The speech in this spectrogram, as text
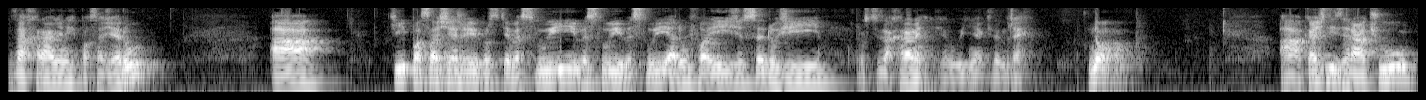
zachráněných pasažerů. A ti pasažeři prostě veslují, veslují, veslují a doufají, že se dožijí prostě zachrany, že uvidí nějaký ten břeh. No, a každý z hráčů,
